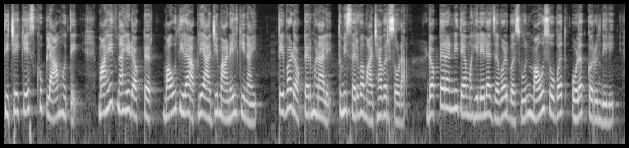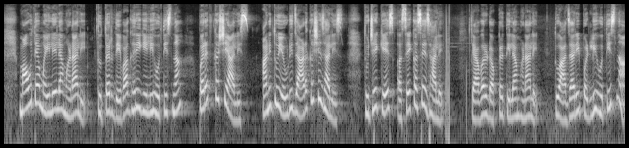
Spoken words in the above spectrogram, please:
तिचे केस खूप लांब होते. माहीत नाही डॉक्टर माऊ तिला आपली आजी मानेल की नाही तेव्हा डॉक्टर म्हणाले तुम्ही सर्व माझ्यावर सोडा. डॉक्टरांनी त्या महिलेला जवळ बसवून माऊसोबत ओळख करून दिली. माऊ त्या महिलेला म्हणाली तू तर देवाघरी गेली होतीस ना? परत कशी आलीस? आणि तू एवढी जाड कशी झालीस? तुझे केस असे कसे झाले? त्यावर डॉक्टर तिला म्हणाले तू आजारी पडली होतीस ना?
